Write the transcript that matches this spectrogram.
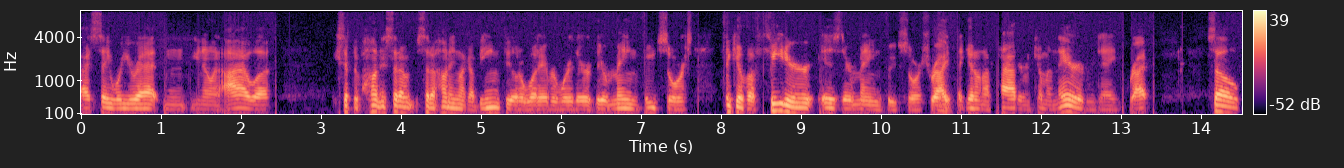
I say where you're at, in, you know, in Iowa, except of hunt instead of instead of hunting like a bean field or whatever, where their their main food source. Think of a feeder is their main food source, right? They get on a pattern coming there every day, right? So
